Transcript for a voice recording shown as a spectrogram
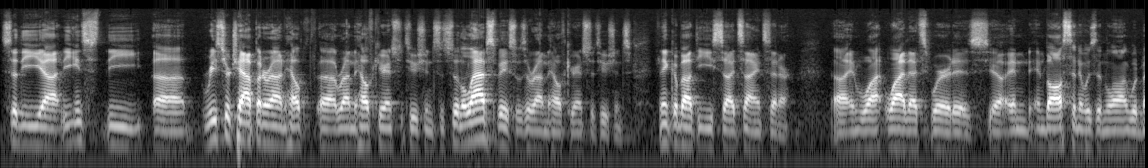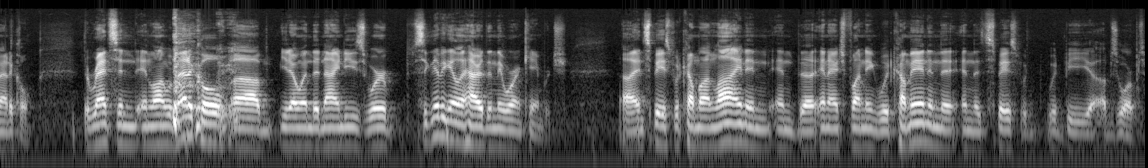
so the uh, the, the uh, research happened around health uh, around the healthcare institutions. So, so the lab space was around the healthcare institutions. Think about the East Side Science Center uh, and why, why that's where it is. in, in Boston, it was in Longwood Medical. The rents in, in Longwood Medical, um, you know, in the 90s were significantly higher than they were in Cambridge. Uh, and space would come online, and, and the NIH funding would come in, and the, and the space would, would be uh, absorbed.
